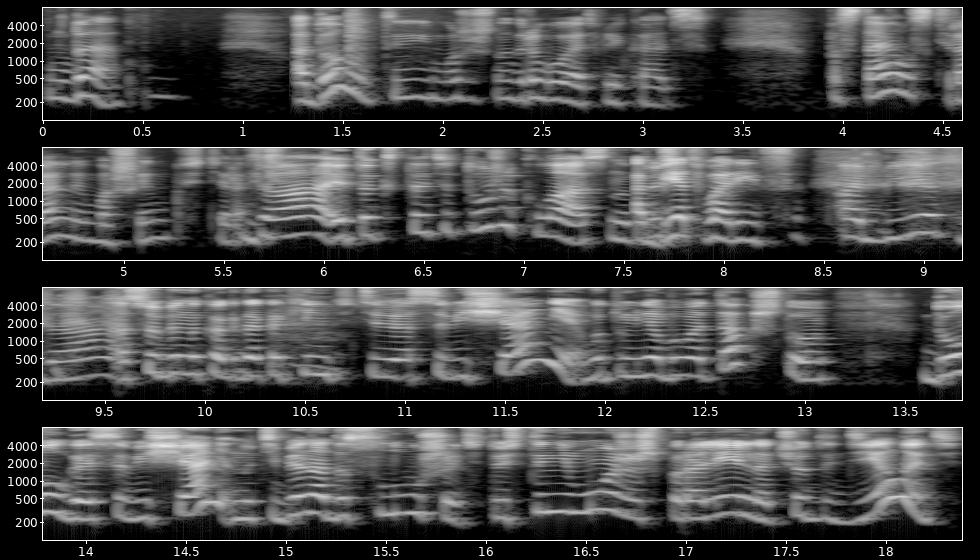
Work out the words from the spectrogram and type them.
Ну да, а дома ты можешь на другое отвлекаться. Поставил стиральную машинку стирать. Да, это, кстати, тоже классно. Обед есть, варится. Обед, да. Особенно, когда какие-нибудь у тебя совещания. Вот у меня бывает так, что долгое совещание, но тебе надо слушать. То есть ты не можешь параллельно что-то делать,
